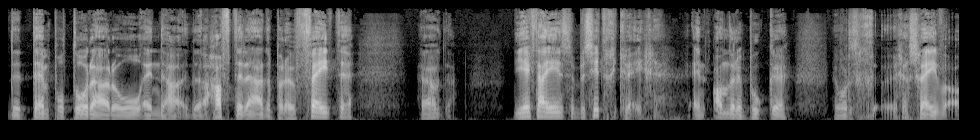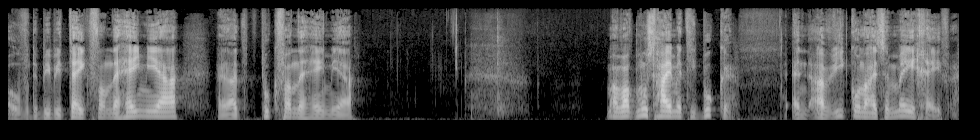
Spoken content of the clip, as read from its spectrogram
de tempel Torah-rol en de, de de profeten, die heeft hij in zijn bezit gekregen. En andere boeken Er wordt geschreven over de bibliotheek van Nehemia. Uit het boek van Nehemia. Maar wat moest hij met die boeken? En aan wie kon hij ze meegeven?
